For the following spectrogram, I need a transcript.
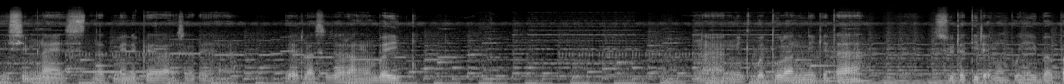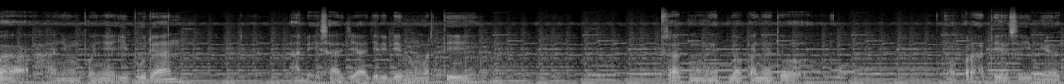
He seem nice, not many parents katanya. Dia adalah seseorang yang baik. Kebetulan ini kita sudah tidak mempunyai bapak, hanya mempunyai ibu dan adik saja. Jadi dia mengerti saat melihat bapaknya tuh perhatian si mute.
